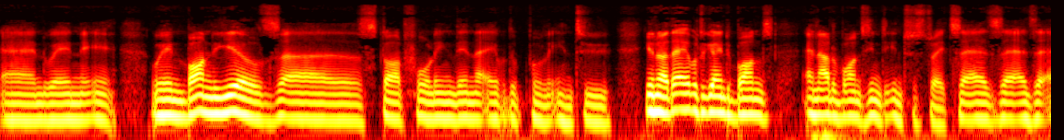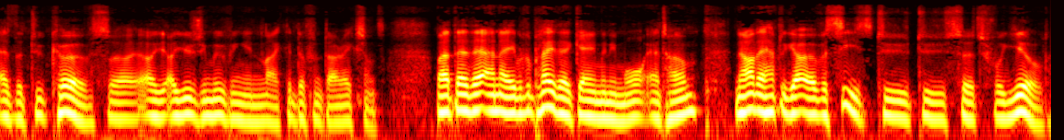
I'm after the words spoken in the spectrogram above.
and when eh, when bond yields uh, start falling, then they're able to pull into, you know, they're able to go into bonds and out of bonds into interest rates as as as the two curves are, are, usually moving in like different directions. but they're, they're unable to play that game anymore at home. Now they have to go overseas to, to search for yield.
